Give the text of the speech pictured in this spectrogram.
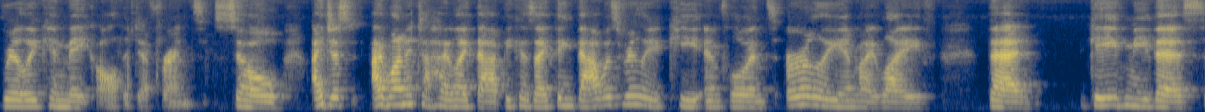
really can make all the difference. So i just i wanted to highlight that because i think that was really a key influence early in my life that gave me this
